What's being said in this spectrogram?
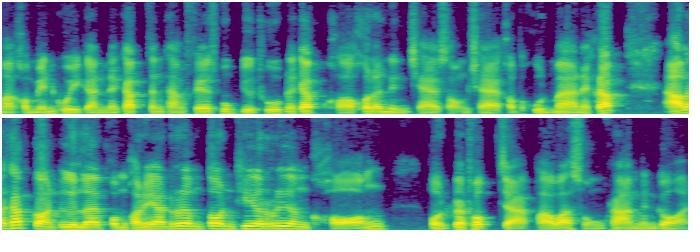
มาคอมเมนต์คุยกันนะครับ ทั้งทาง Facebook YouTube นะครับ ขอคนละ1แชร์2แชร์ ขอบพระคุณมากนะครับ เอาละครับ ก่อนอื่นเลยผมขออนุญาตเริ่มต้นที่เรื่องของผลกระทบจากภาวะสงครามกันก่อน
